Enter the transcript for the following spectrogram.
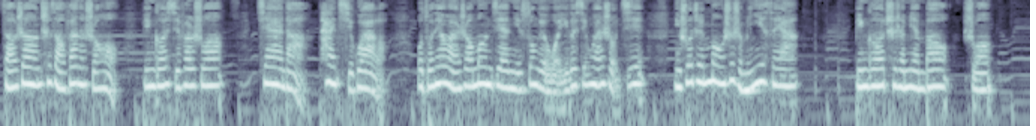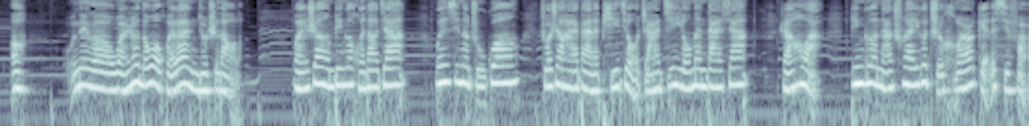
早上吃早饭的时候，斌哥媳妇儿说：“亲爱的，太奇怪了，我昨天晚上梦见你送给我一个新款手机，你说这梦是什么意思呀？”斌哥吃着面包说：“哦，我那个晚上等我回来你就知道了。”晚上斌哥回到家，温馨的烛光，桌上还摆了啤酒、炸鸡、油焖大虾，然后啊，斌哥拿出来一个纸盒给了媳妇儿。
